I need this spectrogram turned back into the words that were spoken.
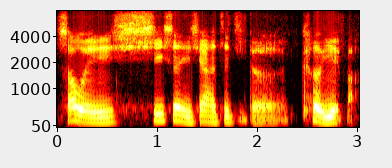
稍微牺牲一下自己的课业吧，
